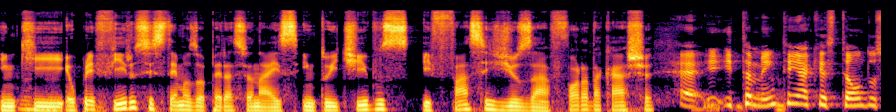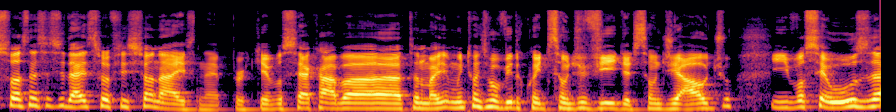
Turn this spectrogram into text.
em que uhum. eu prefiro sistemas operacionais intuitivos intuitivos e fáceis de usar fora da caixa. É, e, e também tem a questão das suas necessidades profissionais, né? Porque você acaba tendo mais, muito mais envolvido com edição de vídeo, edição de áudio, e você usa.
